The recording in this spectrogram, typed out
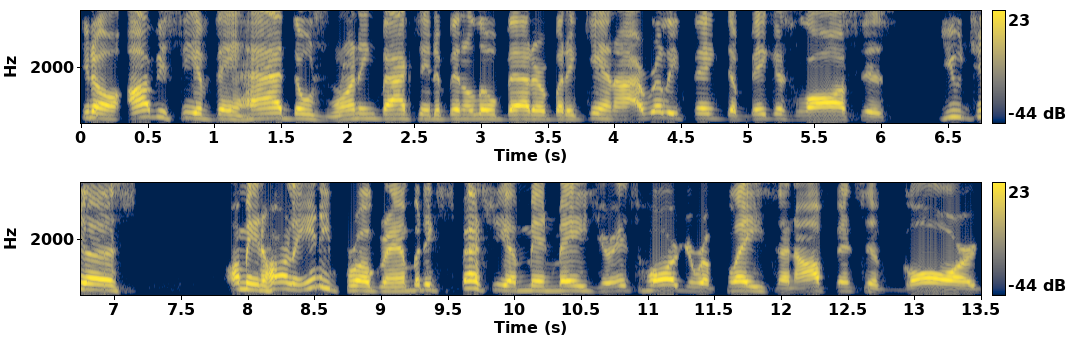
you know, obviously, if they had those running backs, they'd have been a little better. But again, I really think the biggest loss is you just I mean, hardly any program, but especially a mid major, it's hard to replace an offensive guard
